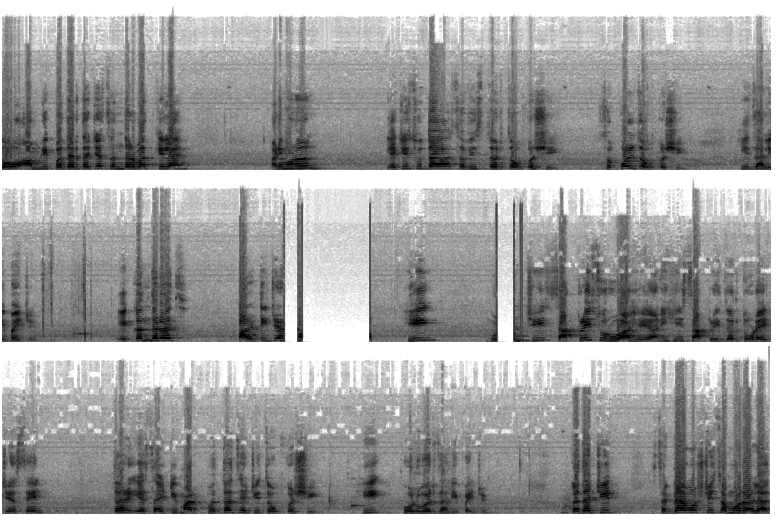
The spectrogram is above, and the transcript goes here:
तो अंमली पदार्थाच्या संदर्भात केला आहे आणि म्हणून याचीसुद्धा सविस्तर चौकशी सखोल चौकशी ही झाली पाहिजे. एकंदरच पार्टीच्या ही गुणांची साखळी सुरू आहे आणि ही साखळी जर तोडायची असेल तर एस आय टी मार्फतच याची चौकशी ही खोलवर झाली पाहिजे. कदाचित सगळ्या गोष्टी समोर आल्यात.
